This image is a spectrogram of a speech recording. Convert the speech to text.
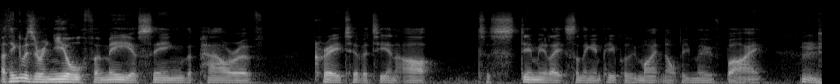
I think it was a renewal for me of seeing the power of creativity and art to stimulate something in people who might not be moved by mm.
